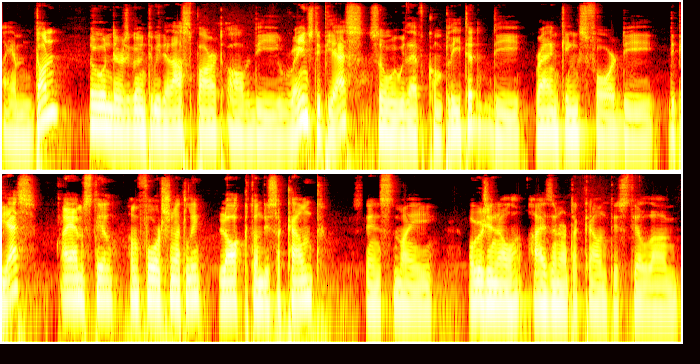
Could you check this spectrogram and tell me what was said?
I am done. Soon there's going to be the last part of the range DPS, so we will have completed the rankings for the DPS. I am still, unfortunately, locked on this account since my original Eisenart account is still um,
